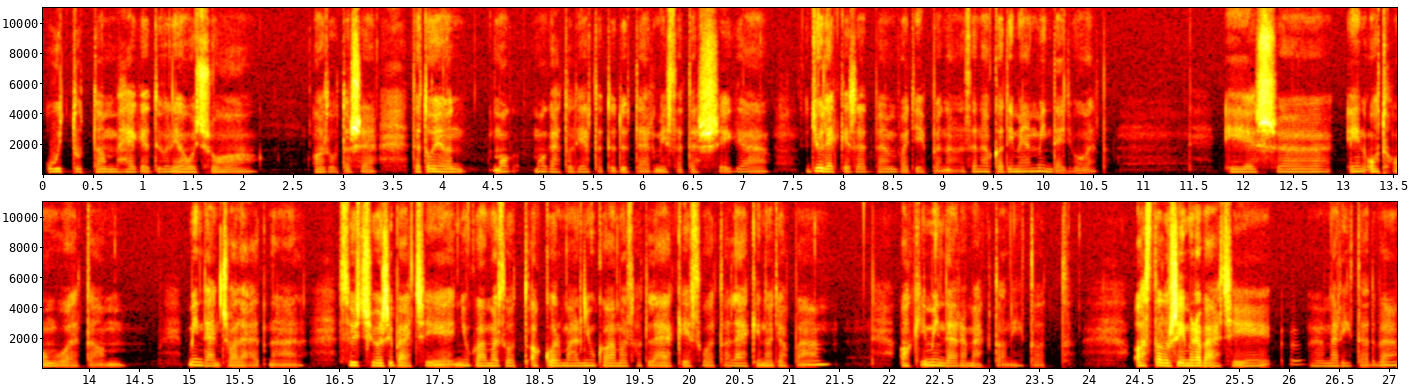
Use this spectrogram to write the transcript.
úgy tudtam hegedülni, ahogy soha azóta se. Tehát olyan magától értetődő természetességgel, gyülekezetben, vagy éppen a zeneakadémián mindegy volt. És én otthon voltam, minden családnál. Szűcs Józsi bácsi nyugalmazott, akkor már nyugalmazott lelkész volt a lelki nagyapám, aki mindenre megtanított. Asztalos Imre bácsi merített be,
